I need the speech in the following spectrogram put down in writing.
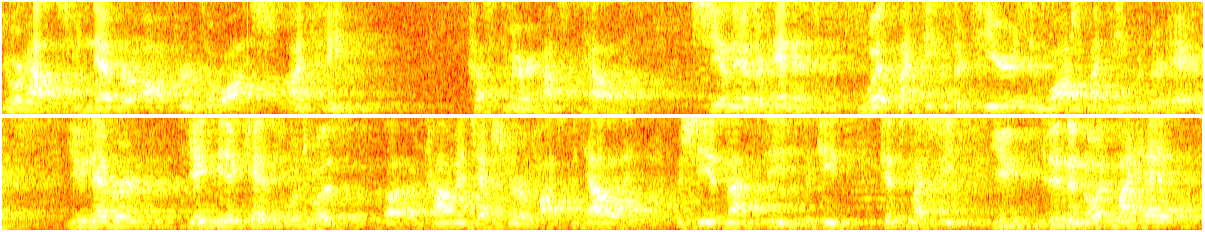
your house, you never offered to wash my feet. Customary hospitality. She, on the other hand, has wet my feet with her tears and washed my feet with her hair. You never gave me a kiss, which was a common gesture of hospitality, but she has not ceased to kiss, kiss my feet. You, you didn't anoint my head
